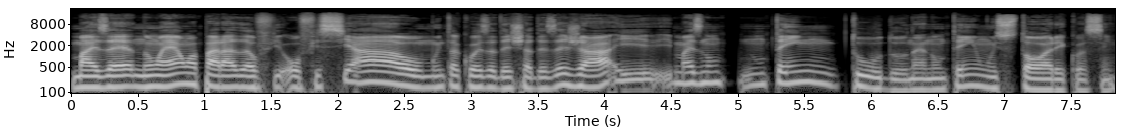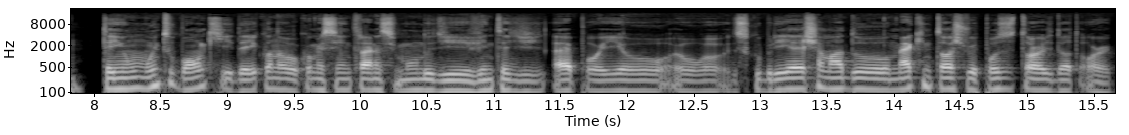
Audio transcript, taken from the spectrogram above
mas é, não é uma parada ofi oficial, muita coisa deixa a desejar, e, mas não, não tem tudo, né? Não tem um histórico assim. Tem um muito bom que daí quando eu comecei a entrar nesse mundo de vintage Apple eu, eu descobri, é chamado MacintosRepository.org.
